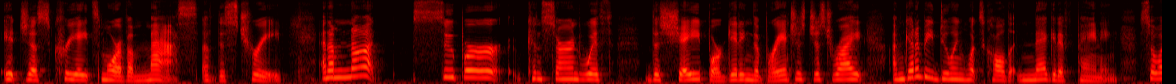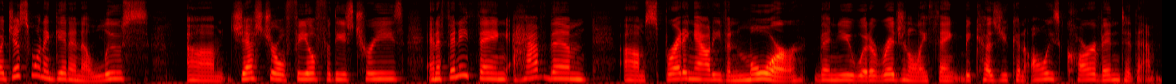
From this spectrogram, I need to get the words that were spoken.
it just creates more of a mass of this tree. And I'm not super concerned with the shape or getting the branches just right. I'm going to be doing what's called negative painting. So I just want to get in a loose um, gestural feel for these trees. And if anything, have them um, spreading out even more than you would originally think because you can always carve into them.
